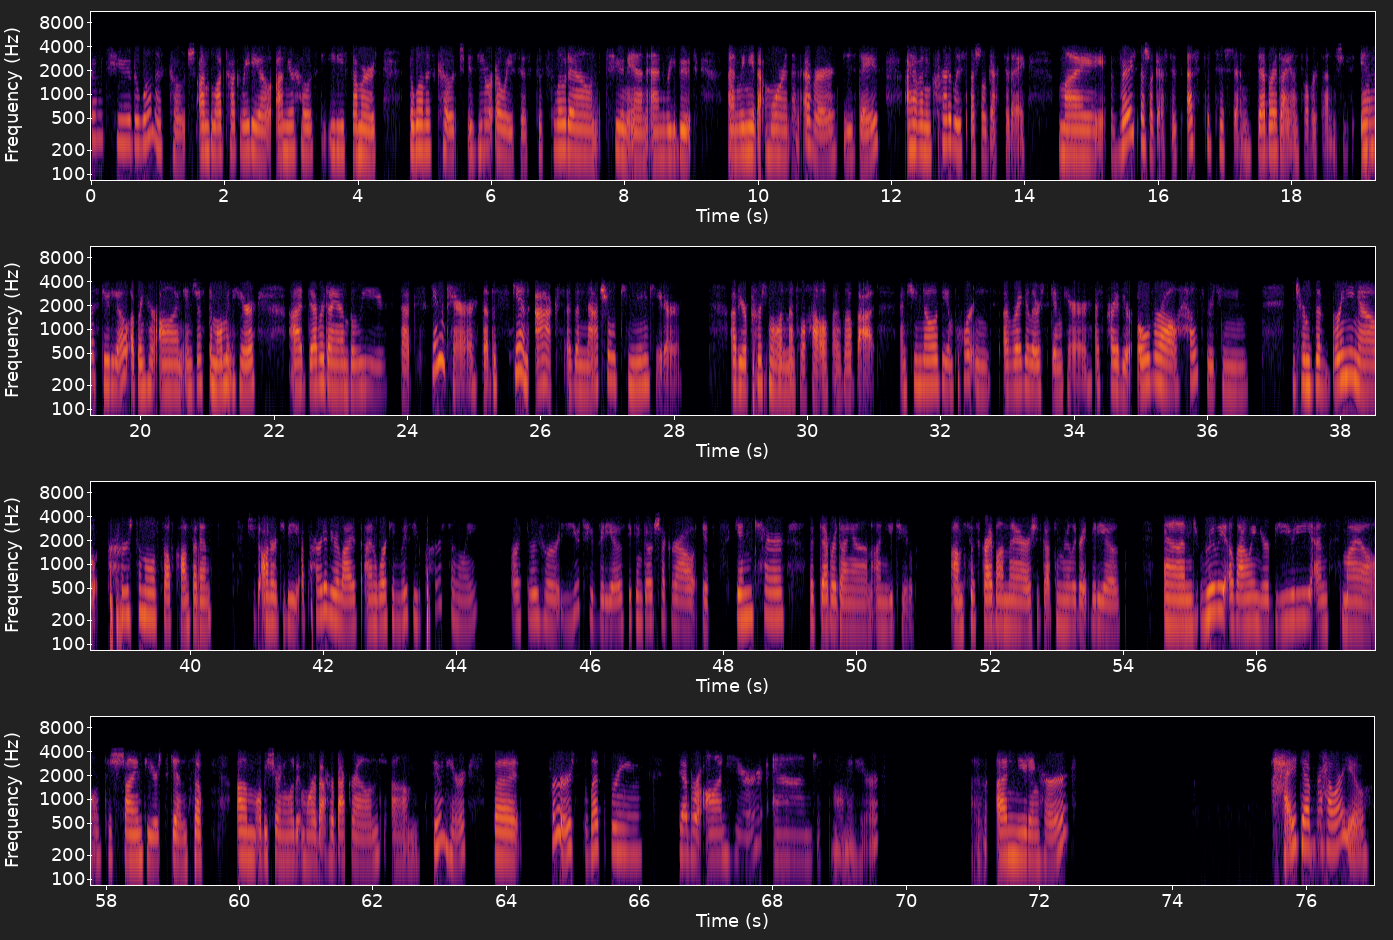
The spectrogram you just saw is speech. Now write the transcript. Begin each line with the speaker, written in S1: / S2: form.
S1: Welcome to The Wellness Coach on Blog Talk Radio. I'm your host, Edie Summers. The Wellness Coach is your oasis to slow down, tune in, and reboot. And we need that more than ever these days. I have an incredibly special guest today. My very special guest is esthetician Debra Dianne Silverson. She's in the studio. I'll bring her on in just a moment here. Uh, Debra Dianne believes that skincare, that the skin acts as a natural communicator of your personal and mental health. I love that. And she knows the importance of regular skincare as part of your overall health routine in terms of bringing out personal self confidence. She's honored to be a part of your life and working with you personally or through her YouTube videos. You can go check her out. It's Skincare with Debra Dianne on YouTube. Um, subscribe on there. She's got some really great videos and really allowing your beauty and smile to shine through your skin. So um, I'll be sharing a little bit more about her background um, soon here. But first, let's bring Debra on here and just a moment here. I'm unmuting her. Hi, Debra. How are you?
